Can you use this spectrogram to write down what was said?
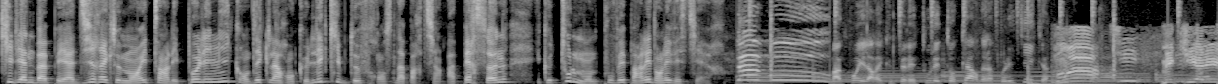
Kylian Mbappé a directement éteint les polémiques en déclarant que l'équipe de France n'appartient à personne et que tout le monde pouvait parler dans les vestiaires. Macron, il a récupéré tous les tocards de la politique. Moi Mais qui allait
